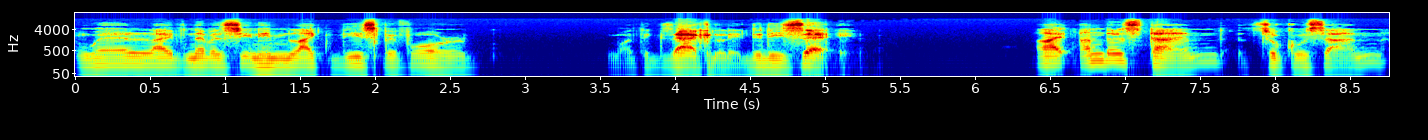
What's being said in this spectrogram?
well, I've never seen him like this before. What exactly did he say? I understand, Tsukku-san,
